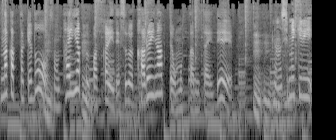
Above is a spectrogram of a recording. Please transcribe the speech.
なかったけど、うんそのタイアップばっかりですごい軽いなって思ったみたいで、うんうんうん。あの締め切り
